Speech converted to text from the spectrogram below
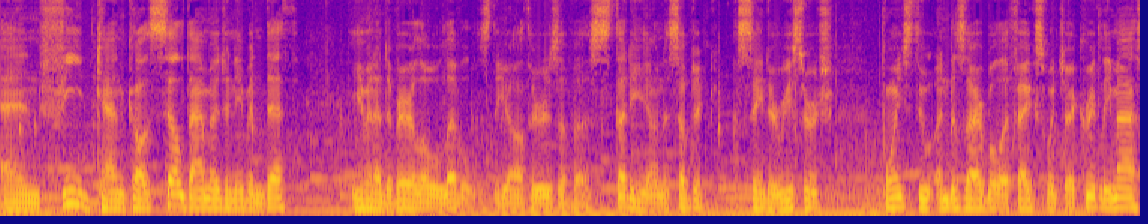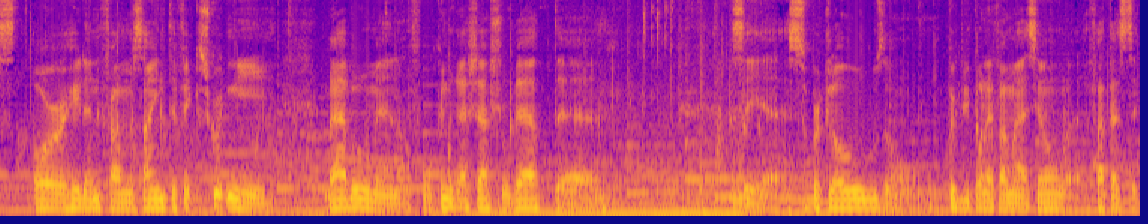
and feed can cause cell damage and even death, even at the very low levels. The authors of a study on the subject say the research points to undesirable effects which are currently masked or hidden from scientific scrutiny. Bravo, man. Enfin, aucune recherche ouverte. euh, c'est euh, super close. On publie pas l'information. euh, fantastique.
